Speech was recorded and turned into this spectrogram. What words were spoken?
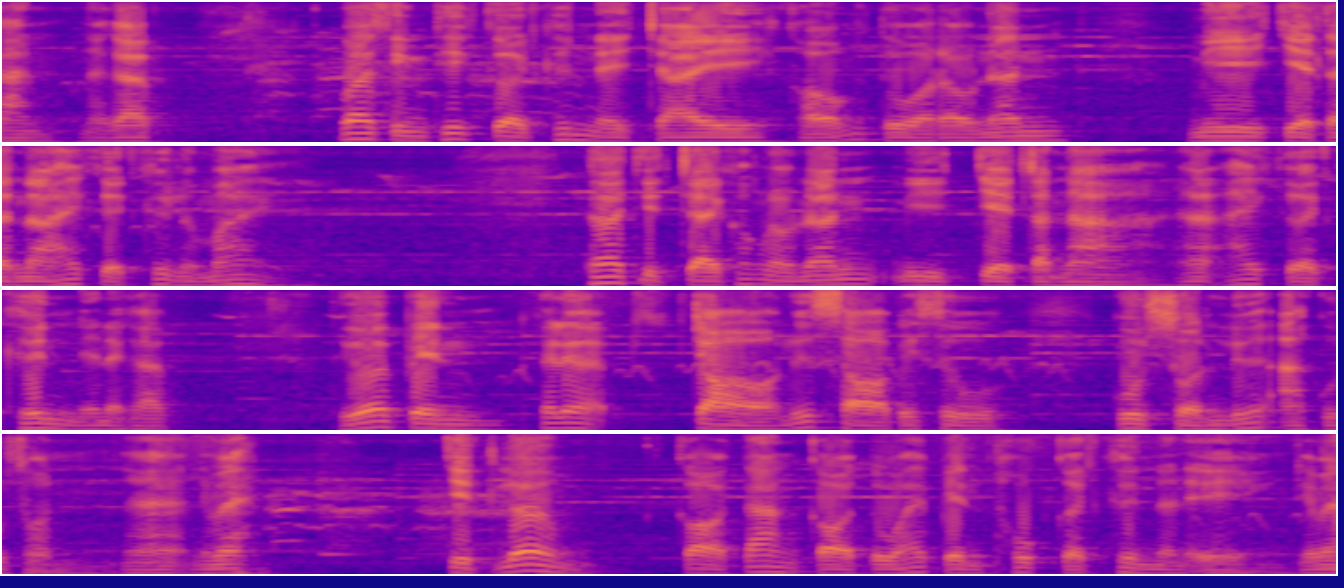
กันนะครับ ว่าสิ่งที่เกิดขึ้นในใจของตัวเรานั้น มีเจตนาให้เกิดขึ้นหรือไม่ ถ้าจิตใจของเรานั้นมีเจตนานะให้เกิดขึ้นเนี่ยนะครับ ถือว่าเป็นเขาเรียกจ่อหรือส่อไปสู่ กุศลหรืออกุศลนะฮะเห็นไหมจิตเริ่มก่อตั้งก่อตัวให้เป็นทุกข์เกิดขึ้นนั่นเองใช่ไหม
